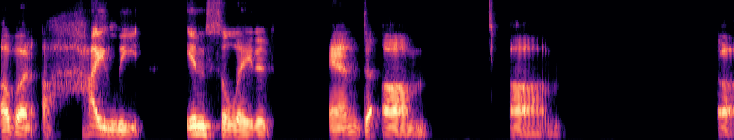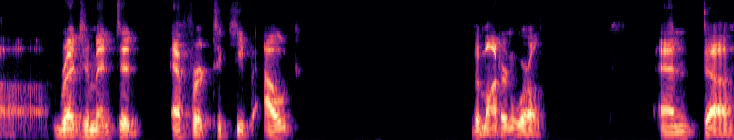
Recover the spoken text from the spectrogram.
of a, highly insulated and um, um, uh, regimented effort to keep out the modern world. And uh,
